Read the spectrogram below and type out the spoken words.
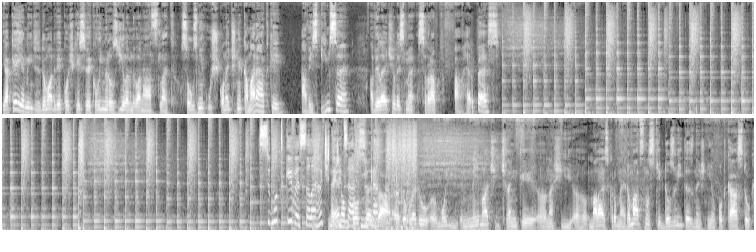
Jaké je mít doma dvě kočky s věkovým rozdílem 12 let? Jsou z nich už konečně kamarádky? A vyspím se? A vyléčili jsme svrap a herpes? Veselého čtyřicátníka. Nejenom to se za eh, dohledu eh, mojí nejmladší členky eh, naší malé skromné domácnosti dozvíte z dnešního podcastu.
